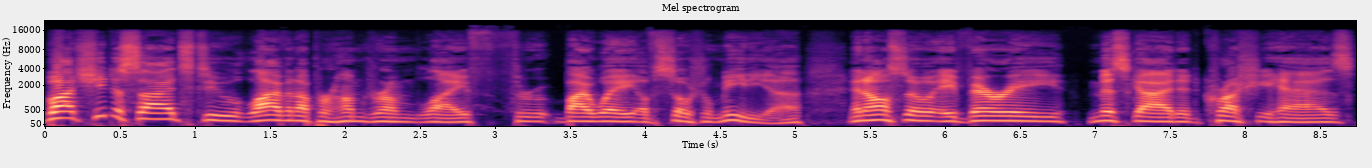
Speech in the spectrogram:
But she decides to liven up her humdrum life through by way of social media and also a very misguided crush she has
